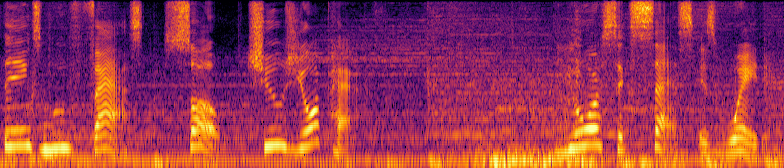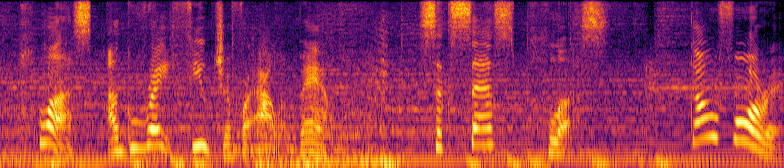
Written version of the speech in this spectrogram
Things move fast, so choose your path. Your success is waiting, plus a great future for Alabama. Success Plus. Go for it.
